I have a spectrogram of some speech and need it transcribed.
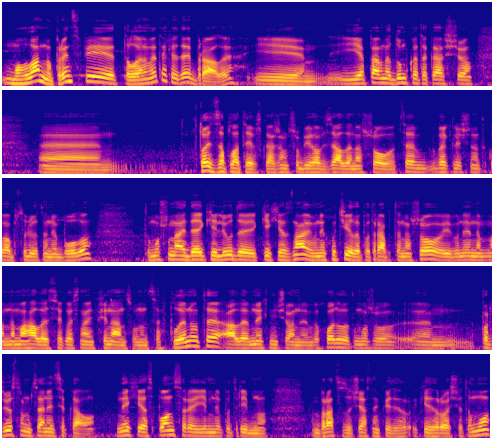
Могла, ну, в принципі, талановитих людей брали. І, і є певна думка така, що е, хтось заплатив, скажімо, щоб його взяли на шоу. Це виключно такого абсолютно не було. Тому що навіть деякі люди, яких я знаю, вони хотіли потрапити на шоу, і вони нам- намагалися якось навіть фінансово на це вплинути, але в них нічого не виходило, тому що ем, продюсерам це не цікаво. В них є спонсори, їм не потрібно брати з учасників якісь гроші. Тому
